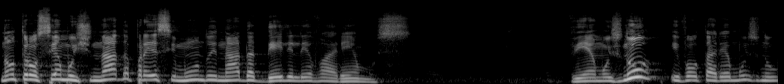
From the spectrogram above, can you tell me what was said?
Não trouxemos nada para esse mundo e nada dele levaremos. Viemos nu e voltaremos nu.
